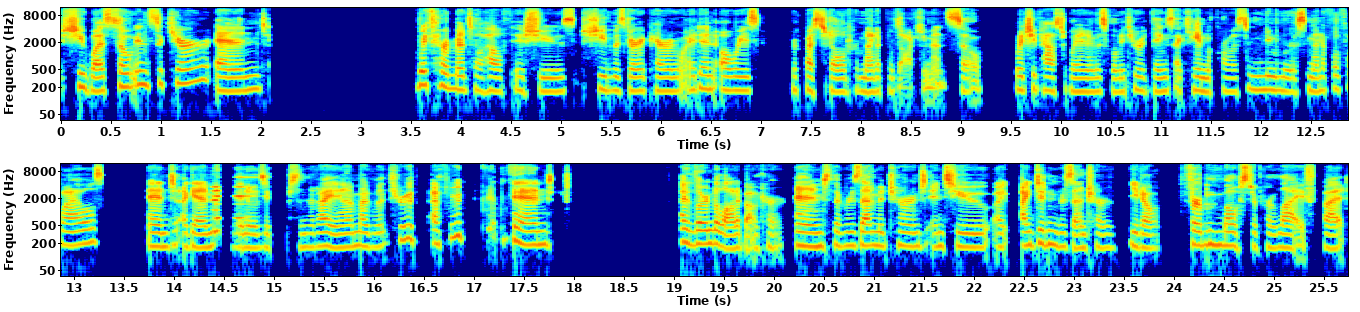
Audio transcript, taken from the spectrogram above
she was so insecure. And with her mental health issues, she was very paranoid and always requested all of her medical documents. So when she passed away and I was going through things, I came across numerous medical files. And again, the nosy person that I am, I went through them and I learned a lot about her. And the resentment turned into I, I didn't resent her, you know, for most of her life, but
